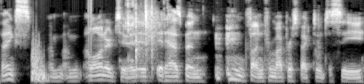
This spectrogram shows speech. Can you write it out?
thanks. I'm, I'm, I'm honored to. It, it has been fun from my perspective to see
